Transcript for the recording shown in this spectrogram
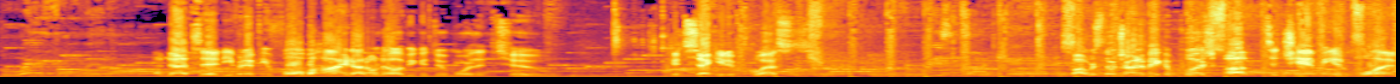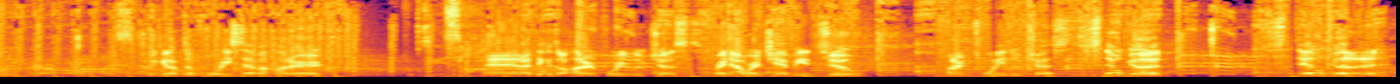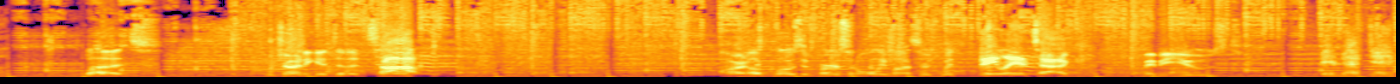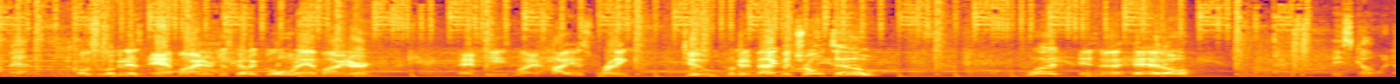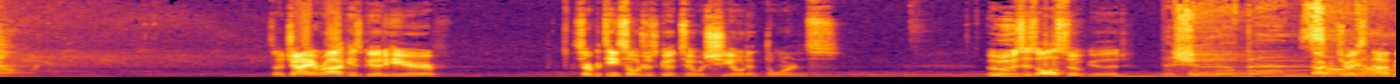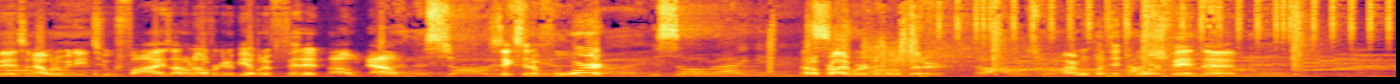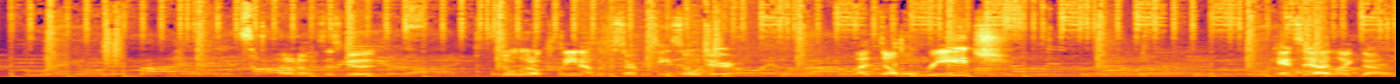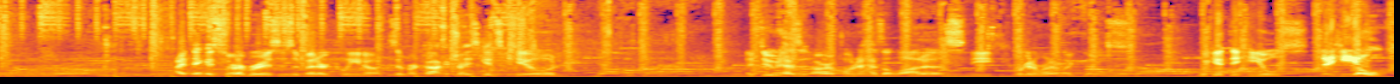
and that's it. Even if you fall behind, I don't know if you could do more than two consecutive quests. But we're still trying to make a push up to Champion 1. We get up to 4,700. And I think it's 140 loot chests. Right now we're in Champion 2. 120 loot chests. Still good still good, but we're trying to get to the top. Alright, up close and personal, only monsters with melee attack may be used in that damn battle. Oh, so look at this, Ant Miner. Just got a gold Ant Miner, and he's my highest rank dude. Look at it, Magma Troll too! What in the hell is going? So Giant Rock is good here. Serpentine Soldier is good too with Shield and Thorns. Ooze is also good. Cockatrice not bad. So now what do we need? Two fives? I don't know if we're gonna be able to fit it. Oh no! Six and a four? That'll probably work a little better. Alright, we'll put the dwarf in then. I don't know, is this good? We'll do a little cleanup with the Serpentine Soldier. A double reach? Can't say I like that. I think a Cerberus is a better cleanup. Because if our Cockatrice gets killed, a dude has, our opponent has a lot of sneak. We're going to run it like this. We get the heals. The heals!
